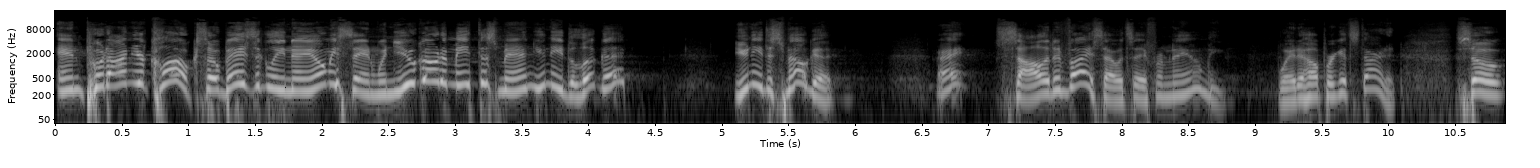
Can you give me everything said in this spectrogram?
and put on your cloak. So basically, Naomi's saying, when you go to meet this man, you need to look good, you need to smell good, right? Solid advice, I would say, from Naomi. Way to help her get started. So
